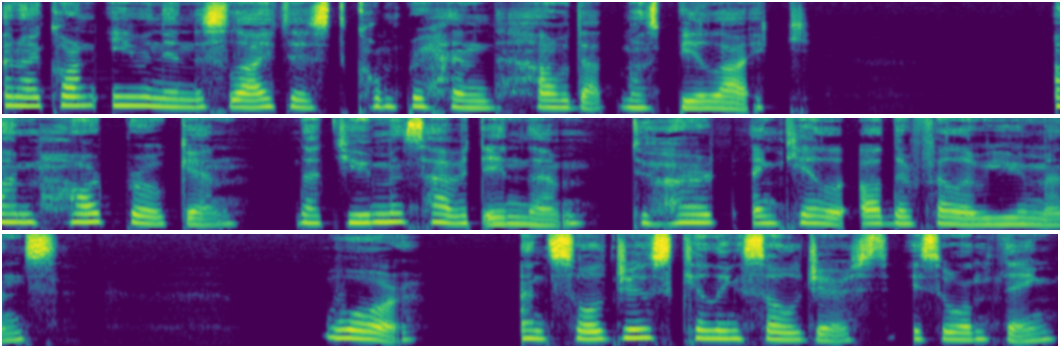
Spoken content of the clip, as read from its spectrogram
and I can't even in the slightest comprehend how that must be like. I'm heartbroken that humans have it in them to hurt and kill other fellow humans War and soldiers killing soldiers is one thing,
